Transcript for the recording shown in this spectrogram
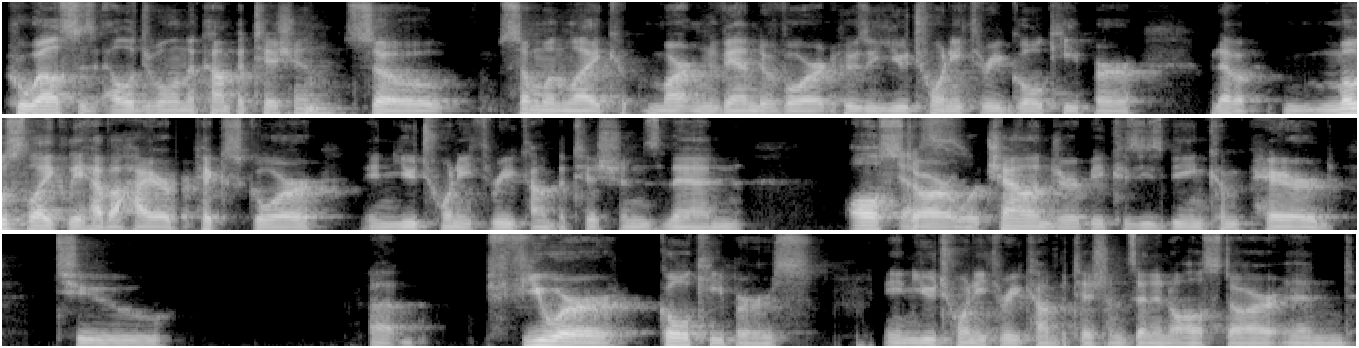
who else is eligible in the competition. So someone like Maarten Vandevoordt, who's a U23 goalkeeper, would have a, most likely have a higher pick score in U23 competitions than All Star yes. or Challenger because he's being compared to uh, fewer goalkeepers in U23 competitions than an All Star and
